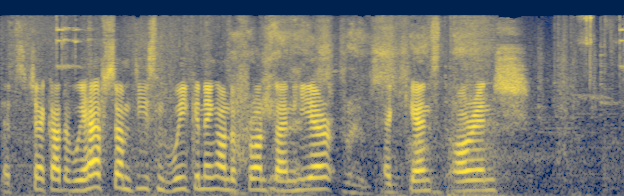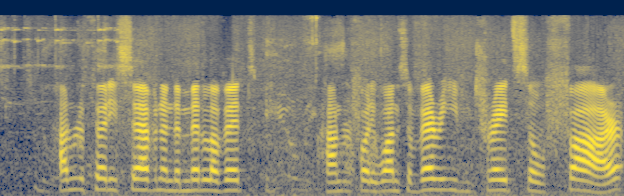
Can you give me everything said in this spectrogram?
Let's check out. We have some decent weakening on the front line here against Orange. 137 in the middle of it. 141, so very even trade so far.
